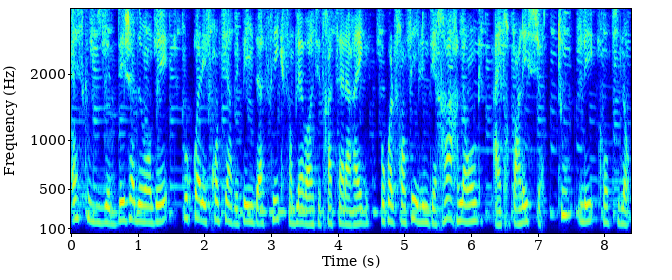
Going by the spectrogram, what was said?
Est-ce que vous vous êtes déjà demandé pourquoi les frontières des pays d'Afrique semblaient avoir été tracées à la règle? Pourquoi le français est l'une des rares langues à être parlée sur tous les continents?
